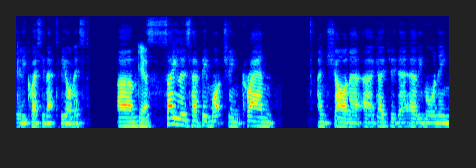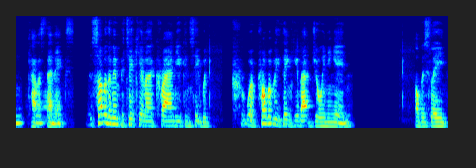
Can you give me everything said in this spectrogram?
really question that, to be honest. Um, Yeah. The sailors have been watching Cran and Shana uh, go through their early morning calisthenics. Some of them, in particular, Cran, you can see would were probably thinking about joining in. Obviously,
